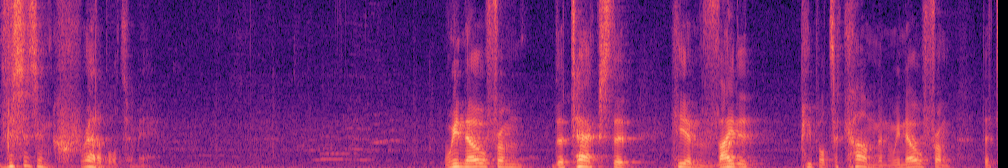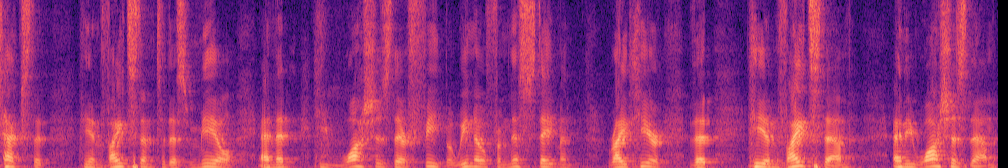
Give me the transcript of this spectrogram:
This is incredible to me. We know from the text that he invited people to come, and we know from the text that he invites them to this meal and that he washes their feet. But we know from this statement right here that he invites them and he washes them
